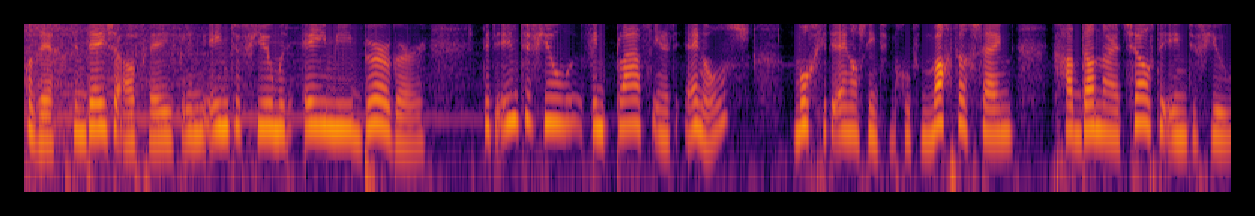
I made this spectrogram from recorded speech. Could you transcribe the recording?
Gezegd in deze aflevering een interview met Amy Burger. Dit interview vindt plaats in het Engels. Mocht je het Engels niet goed machtig zijn, ga dan naar hetzelfde interview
